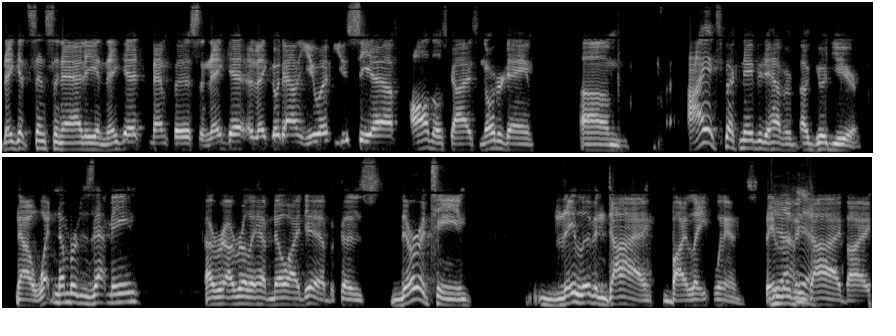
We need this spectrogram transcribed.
they get Cincinnati and they get Memphis and they get, they go down to UCF, all those guys, Notre Dame. Um, I expect Navy to have a, a good year. Now, what number does that mean? I, re- I really have no idea because they're a team. They live and die by late wins. They Yeah. live and Yeah. die by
